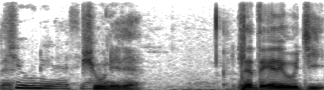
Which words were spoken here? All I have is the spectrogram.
လဲဖြူနေတယ်ဆရာဖြူနေတယ်လက်သေးတွေကိုကြည့်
